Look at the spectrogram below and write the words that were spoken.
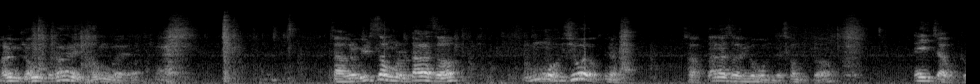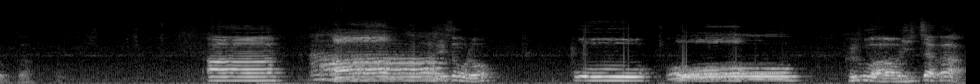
발음 경우가 상당히 적은 거예요. 자 그럼 일성으로 따라서 뭐 쉬워요 그냥. 자 따라서 읽어봅니다 처음부터 A 자부터부터. 아, 아. 일성으로 오, 오. 그리고 어, 이 자가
